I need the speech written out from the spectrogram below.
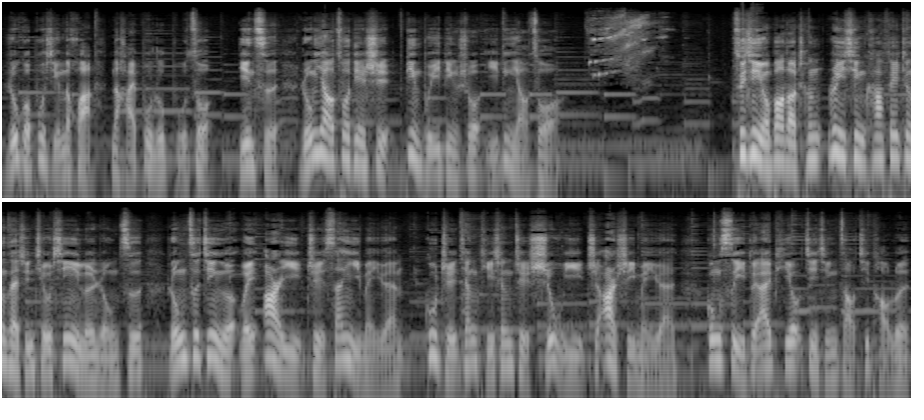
如果不行的话，那还不如不做。因此，荣耀做电视，并不一定说一定要做。最近有报道称，瑞幸咖啡正在寻求新一轮融资，融资金额为二亿至三亿美元，估值将提升至十五亿至二十亿美元。公司已对 IPO 进行早期讨论，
